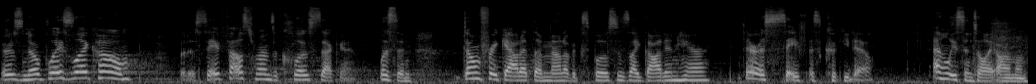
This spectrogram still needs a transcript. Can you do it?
There's no place like home, but a safe house runs a close second. Listen, don't freak out at the amount of explosives I got in here. They're as safe as cookie dough. At least until I arm them.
